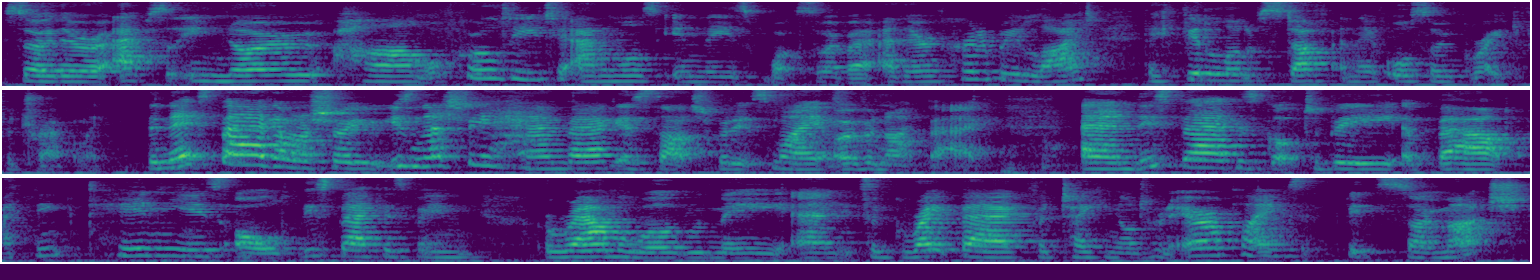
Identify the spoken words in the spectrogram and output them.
So there are absolutely no harm or cruelty to animals in these whatsoever. And they're incredibly light, they fit a lot of stuff, and they're also great for traveling. The next bag I want to show you isn't actually a handbag as such, but it's my overnight bag. And this bag has got to be about, I think, 10 years old. This bag has been around the world with me and it's a great bag for taking onto an aeroplane because it fits so much,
